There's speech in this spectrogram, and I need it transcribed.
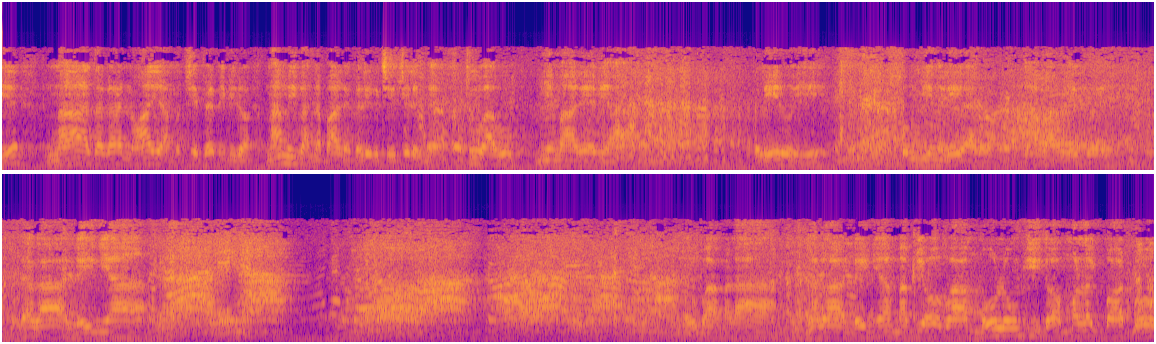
ရင်ငါစကားနွားရမဖြစ်ဖက်ပြီးပြီးတော့ငါမိဘနှစ်ပါးလည်းကလေးကချေဖြစ်လိမ့်မယ်ထူပါဘူးမြင်ပါတယ်ဗျာ ကလေးတို့ရေပုံပြင်ကလေးကတော့ဒါပါပဲကွယ်ဒါကလိန်ညာဒါကလိန်ညာဟုတ်ပါမလားဒါကလိန်ညာမပြောပါမိုးလုံးကြည့်တော့မလိုက်ပါတော့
